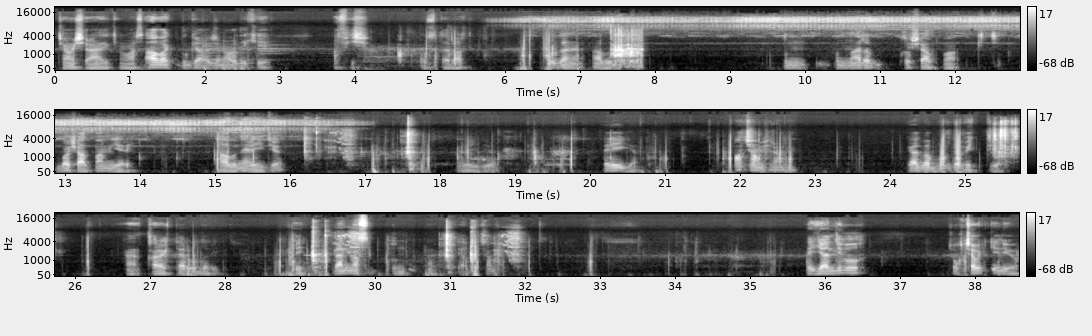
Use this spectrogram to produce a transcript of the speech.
Çamaşırhanede kim varsa. Aa bak bu garajın oradaki afiş. Poster artık. Burada ne? Ha bu. Bun, bunları boşaltma için boşaltmam gerek. Ha bu nereye gidiyor? Nereye gidiyor? Nereye gidiyor? Aa çamaşırhane. Galiba burada bekliyor. Ha, karakter burada bekliyor. Okey. Ben nasıl bunu yapacağım? E geldi bu. Çok çabuk geliyor.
